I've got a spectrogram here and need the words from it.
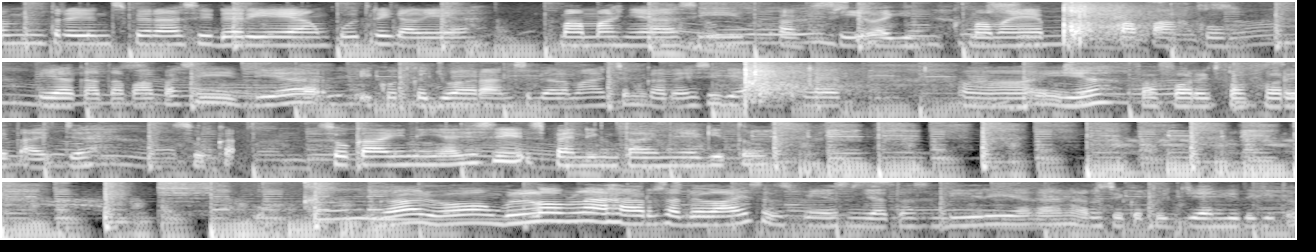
Em, terinspirasi dari Eyang Putri kali ya. Mamahnya si si lagi. Mamanya papaku. Ya kata papa sih dia ikut kejuaraan segala macam katanya sih dia atlet. Eh, iya favorit favorit aja. Suka suka ininya aja sih spending time-nya gitu Enggak dong, belum lah. Harus ada license punya senjata sendiri ya kan. Harus ikut ujian gitu-gitu.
